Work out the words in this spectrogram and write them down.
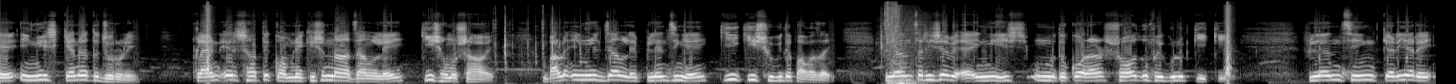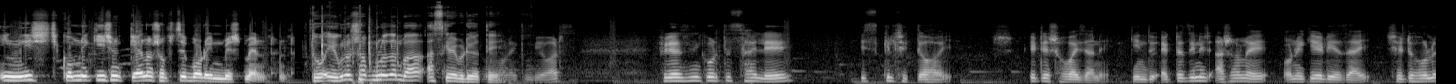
এ ইংলিশ কেন এত জরুরি? ক্লায়েন্ট এর সাথে কমিউনিকেশন না জানলে কি সমস্যা হয়? ভালো ইংলিশ জানলে ফ্রিল্যান্সিং এ কি কি সুবিধা পাওয়া যায়? ফ্রিল্যান্সার হিসেবে ইংলিশ উন্নত করার সহজ উপায়গুলো কি কি? ফ্রিল্যান্সিং ক্যারিয়ারে ইংলিশ কমিউনিকেশন কেন সবচেয়ে বড় ইনভেস্টমেন্ট তো এগুলো সবগুলো জানবা আজকের ভিডিওতে। ফ্রিল্যান্সিং করতে চাইলে স্কিল শিখতে হয়। এটা সবাই জানে। কিন্তু একটা জিনিস আসলে অনেকে এড়িয়ে যায়, সেটা হলো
